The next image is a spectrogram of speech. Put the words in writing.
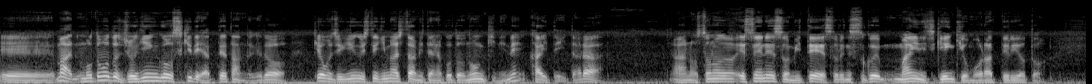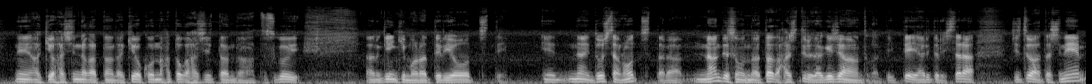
え、まあもともとジョギングを好きでやってたんだけど今日もジョギングしてきましたみたいなことをのんきにね書いていたらあのその SNS を見てそれにすごい毎日元気をもらってるよと。ね、あ今日走んなかったんだ今日こんな鳩が走ったんだってすごいあの元気もらってるよっつって「え何どうしたの?」っつったら「なんでそんなただ走ってるだけじゃん」とかって言ってやり取りしたら「実は私ね、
